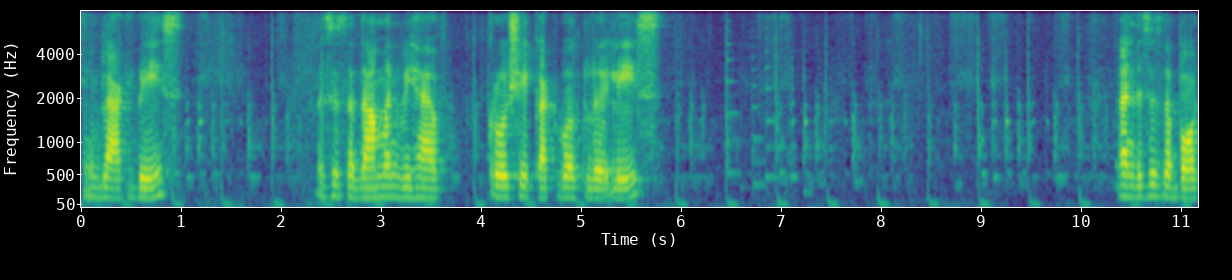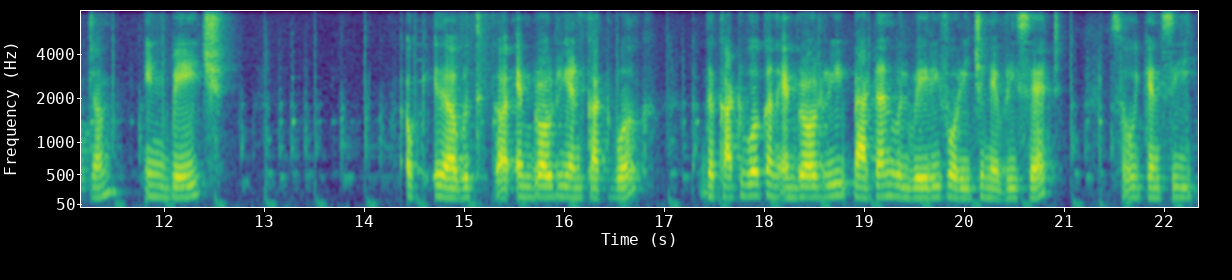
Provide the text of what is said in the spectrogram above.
in black base this is the daman we have crochet cut work lace and this is the bottom in beige. Okay uh, with uh, embroidery and cut work. The cut work and embroidery pattern will vary for each and every set. So we can see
